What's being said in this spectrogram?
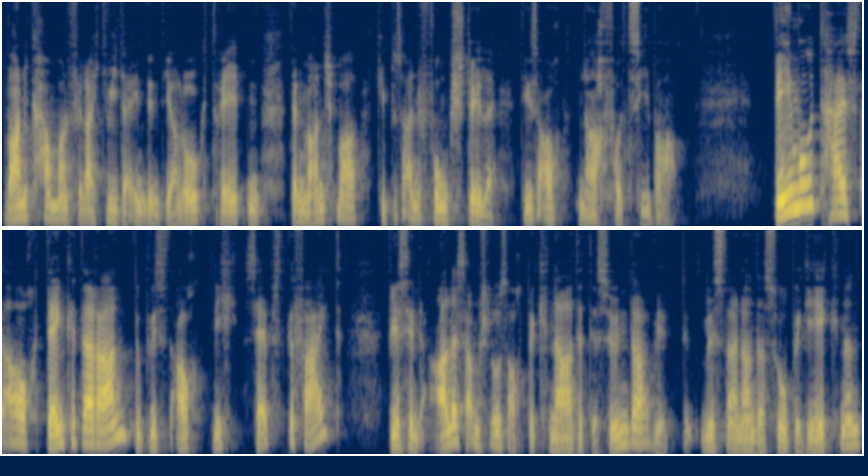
wann kann man vielleicht wieder in den Dialog treten, denn manchmal gibt es eine Funkstille, die ist auch nachvollziehbar. Demut heißt auch, denke daran, du bist auch nicht selbst gefeit. Wir sind alles am Schluss auch begnadete Sünder. Wir müssen einander so begegnen.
